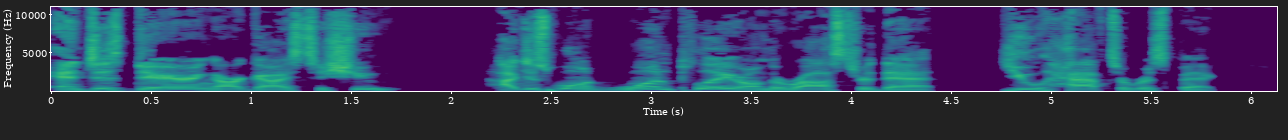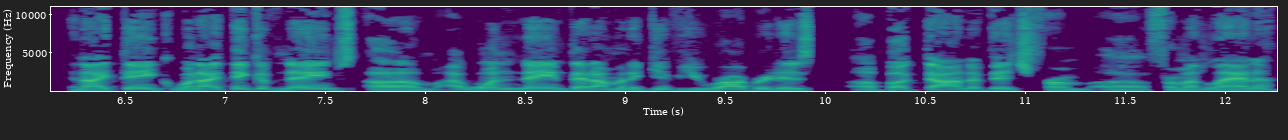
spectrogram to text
and just daring our guys to shoot. I just want one player on the roster that you have to respect. And I think when I think of names, um, I, one name that I'm going to give you, Robert, is uh, Bogdanovic from uh, from Atlanta.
